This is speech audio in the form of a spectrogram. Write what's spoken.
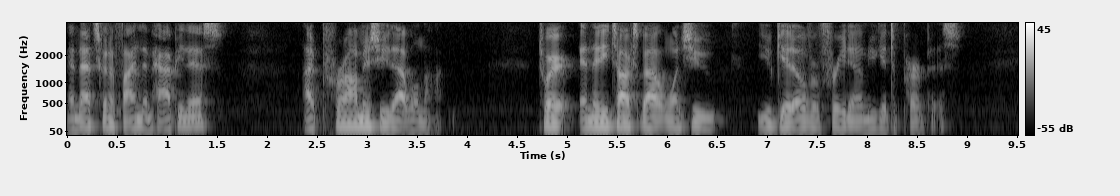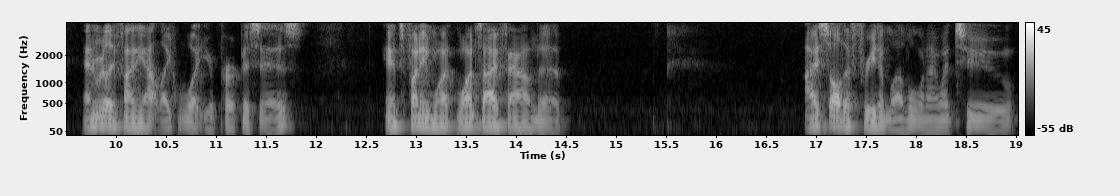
and that's going to find them happiness, I promise you that will not. To where, and then he talks about once you you get over freedom, you get to purpose, and really finding out like what your purpose is. And it's funny once I found the I saw the freedom level when I went to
